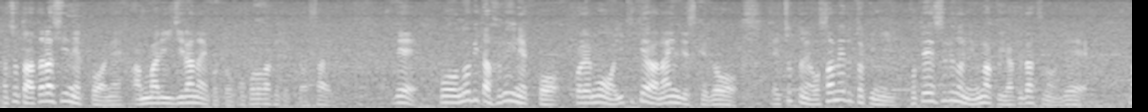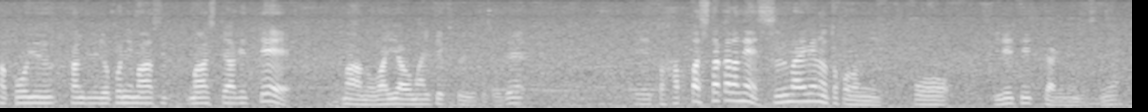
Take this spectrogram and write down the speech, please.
まあちょっと新しい根っこはねあんまりいじらないことを心がけてください。でこう伸びた古い根っここれもう生きてはないんですけどちょっとね収める時に固定するのにうまく役立つので、まあ、こういう感じで横に回す回してあげて、まあ、あのワイヤーを巻いていくということで、えー、と葉っぱ下からね数枚目のところにこう入れていってあげるんですね。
